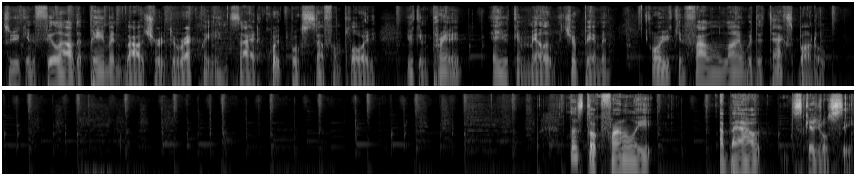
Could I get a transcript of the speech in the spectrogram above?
So you can fill out the payment voucher directly inside QuickBooks Self-Employed. You can print it and you can mail it with your payment, or you can file online with the tax bundle. Let's talk finally about Schedule C.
